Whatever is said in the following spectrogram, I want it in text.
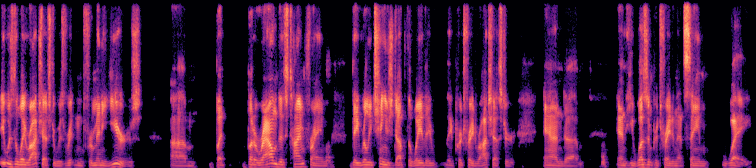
it was the way rochester was written for many years. Um, but but around this time frame they really changed up the way they they portrayed rochester. And um, and he wasn't portrayed in that same way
